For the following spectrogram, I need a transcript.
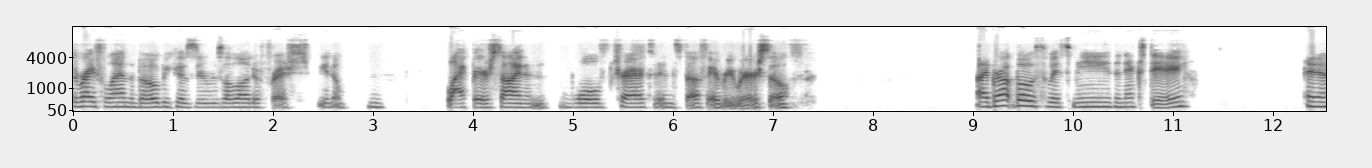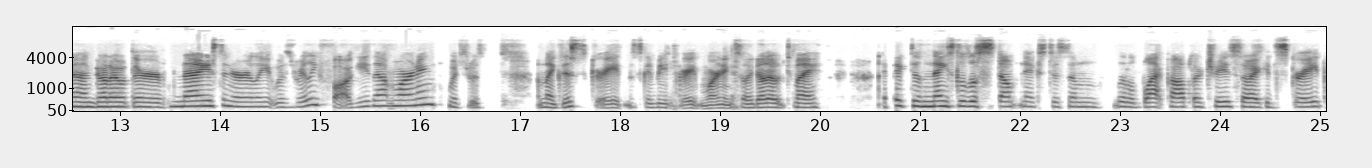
the rifle and the bow because there was a lot of fresh, you know, black bear sign and wolf tracks and stuff everywhere. So I brought both with me the next day and got out there nice and early. It was really foggy that morning, which was, I'm like, this is great. This is going to be a great morning. So I got out to my, I picked a nice little stump next to some little black poplar trees so I could scrape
